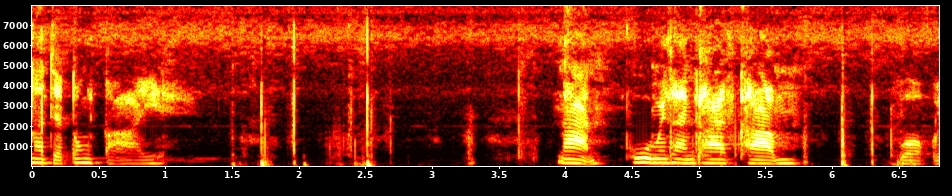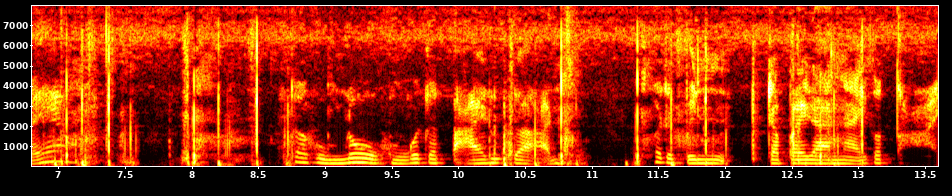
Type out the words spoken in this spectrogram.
น่าจะต้องตายนั่นพูดไม่ทันขาดคำบอกแล้ว ถ้าผมโลภผมก็จะตายทุกด่าน ก็จะเป็นจะไปด่านไหนก็ตาย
